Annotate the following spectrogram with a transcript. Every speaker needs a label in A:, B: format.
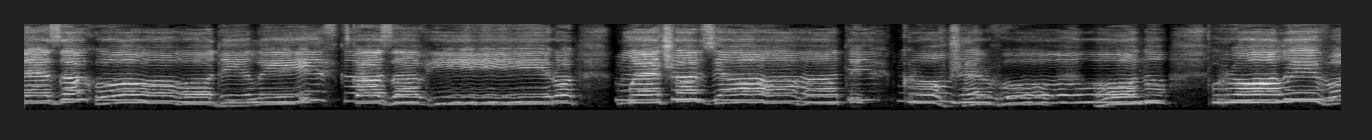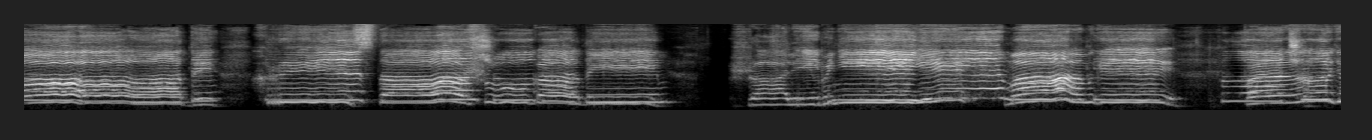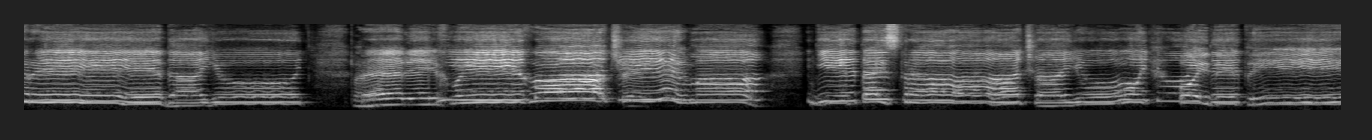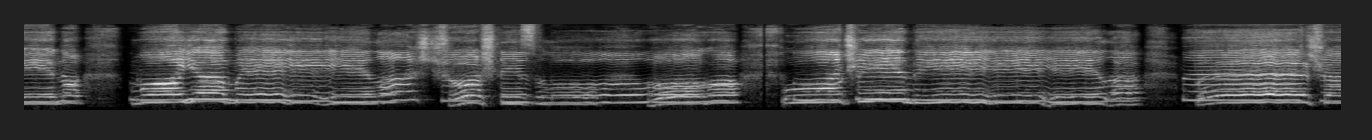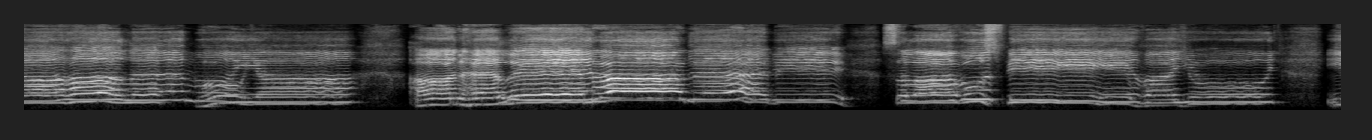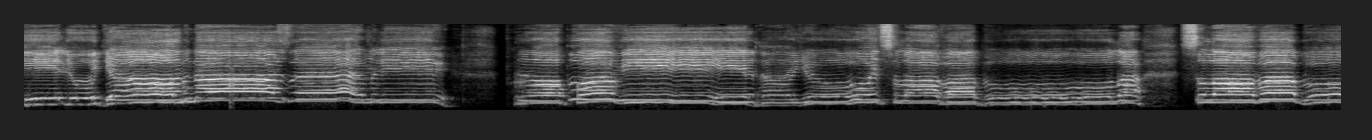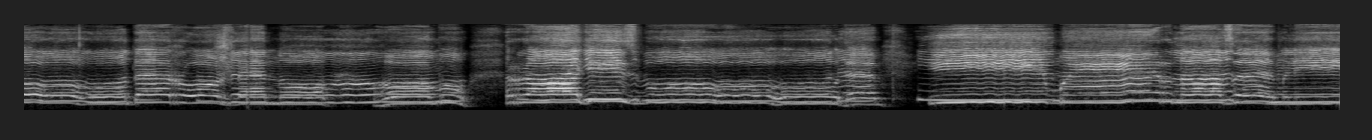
A: не заходили, сказав Ірод, меча взяти, кров червону проливати, Христа шукати. Жалібні мамки плачуть, ридають, перед їхніх очима дітей страчають, ой, дитино, моя мила, що ж ти злого учинила, печале моя, ангели славу співають, і людям на землі проповідають слава була, слава буде рожденому, радість буде. землі.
